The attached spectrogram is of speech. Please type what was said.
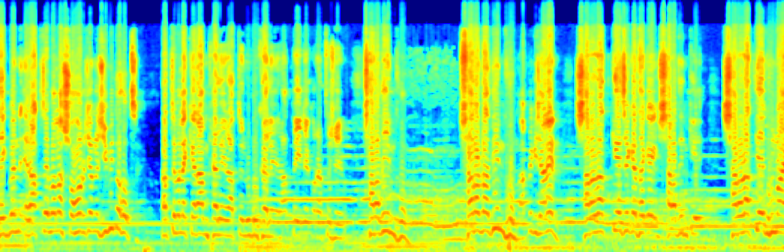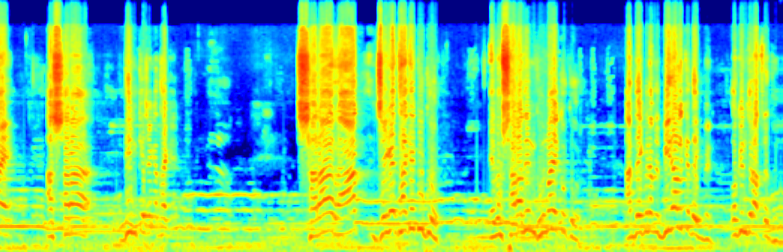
দেখবেন, রাত্রেবেলা শহর যেন জীবিত হচ্ছে। রাত্রেবেলা ক্যারাম খেলে, রাত্রে লুডো খেলে, রাত্রে এটা করে, রাত্রে সে সারাদিন ঘুম। সারাটা দিন ঘুম। আপনি কি জানেন? সারা রাত কে জেগে থাকে? সারাদিন কে সারা রাত কে ঘুমায়? আর সারা দিন কে জেগে থাকে? সারা রাত জেগে থাকে কুকুর। এবং সারাদিন ঘুমায় কুকুর। আর দেখবেন, আপনি বিড়ালকে দেখবেন, ও কিন্তু রাত্রে ঘুম।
